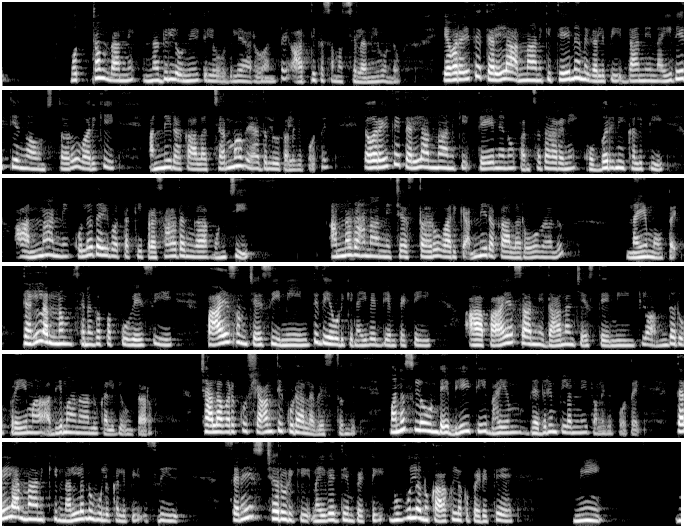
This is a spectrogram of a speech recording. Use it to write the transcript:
మొత్తం దాన్ని నదిలో నీటిలో వదిలారు. అంటే ఆర్థిక సమస్యలు అనేవి ఉండవు. ఎవరైతే తెల్ల అన్నానికి తేనెను కలిపి దాన్ని నైవేద్యంగా ఉంచుతారో వారికి అన్ని రకాల చర్మ వ్యాధులు తొలగిపోతాయి. ఎవరైతే తెల్ల అన్నానికి తేనెను పంచదారని కొబ్బరిని కలిపి ఆ అన్నాన్ని కులదైవతకి ప్రసాదంగా ఉంచి అన్నదానాన్ని చేస్తారో వారికి అన్ని రకాల రోగాలు నయమవుతాయి. తెల్లన్నం శనగపప్పు వేసి పాయసం చేసి మీ ఇంటి దేవుడికి నైవేద్యం పెట్టి ఆ పాయసాన్ని దానం చేస్తే మీ ఇంట్లో అందరూ ప్రేమ అభిమానాలు కలిగి ఉంటారు. చాలా వరకు శాంతి కూడా లభిస్తుంది మనసులో ఉండే భీతి భయం బెదిరింపులన్నీ తొలగిపోతాయి. తెల్ల అన్నానికి నల్ల నువ్వులు కలిపి శ్రీ శనేశ్వరుడికి నైవేద్యం పెట్టి నువ్వులను కాకులకు పెడితే మీ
